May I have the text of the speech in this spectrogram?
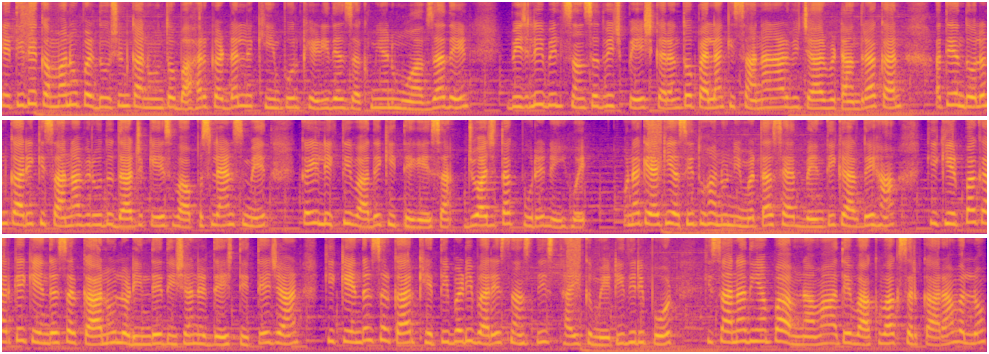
ਖੇਤੀ ਦੇ ਕੰਮਾਂ ਨੂੰ ਪ੍ਰਦੂਸ਼ਣ ਕਾਨੂੰਨ ਤੋਂ ਬਾਹਰ ਕੱਢਣ, ਲਖੀਮਪੁਰ ਖੇੜੀ ਦੇ ਜ਼ਖਮੀਆਂ ਨੂੰ ਮੁਆਵਜ਼ਾ ਦੇਣ, ਬਿਜਲੀ ਬਿੱਲ ਸੰਸਦ ਵਿੱਚ ਪੇਸ਼ ਕਰਨ ਤੋਂ ਪਹਿਲਾਂ ਕਿਸਾਨਾਂ ਨਾਲ ਵਿਚਾਰ ਵਟਾਂਦਰਾ ਕਰਨ ਅਤੇ ਅੰਦੋਲਨਕਾਰੀ ਕਿਸਾਨਾਂ ਵਿਰੁੱਧ ਦਰਜ ਕੇਸ ਵਾਪਸ ਲੈਣ ਸਮੇਤ ਕਈ ਲਿਖਤੀ ਵਾਅਦੇ ਕੀਤੇ ਗਏ ਸਨ, ਜੋ ਅੱਜ ਤੱਕ ਪੂਰੇ ਨਹੀਂ ਹੋਏ। ਉਹਨਾਂ ਕਿਹਾ ਕਿ ਅਸੀਂ ਤੁਹਾਨੂੰ ਨਿਮਰਤਾ ਸਹਿਤ ਬੇਨਤੀ ਕਰਦੇ ਹਾਂ ਕਿ ਕਿਰਪਾ ਕਰਕੇ ਕੇਂਦਰ ਸਰਕਾਰ ਨੂੰ ਲੋੜੀਂਦੇ ਦਿਸ਼ਾ ਨਿਰਦੇਸ਼ ਦਿੱਤੇ ਜਾਣ ਕਿ ਕੇਂਦਰ ਸਰਕਾਰ ਖੇਤੀਬਾੜੀ ਬਾਰੇ ਸੰਸਦੀ ਸਥਾਈ ਕਮੇਟੀ ਦੀ ਰਿਪੋਰਟ ਕਿਸਾਨਾਂ ਦੀਆਂ ਭਾਵਨਾਵਾਂ ਅਤੇ ਵੱਖ-ਵੱਖ ਸਰਕਾਰਾਂ ਵੱਲੋਂ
